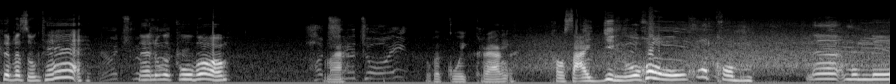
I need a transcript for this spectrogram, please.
ขึ้นมาสูงแท้นะลูกกูพ่อผมมาลูกกูอีกครั้ง เข้าซ้ายยิงโอ้โหโคตรคม นะมุมนี้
